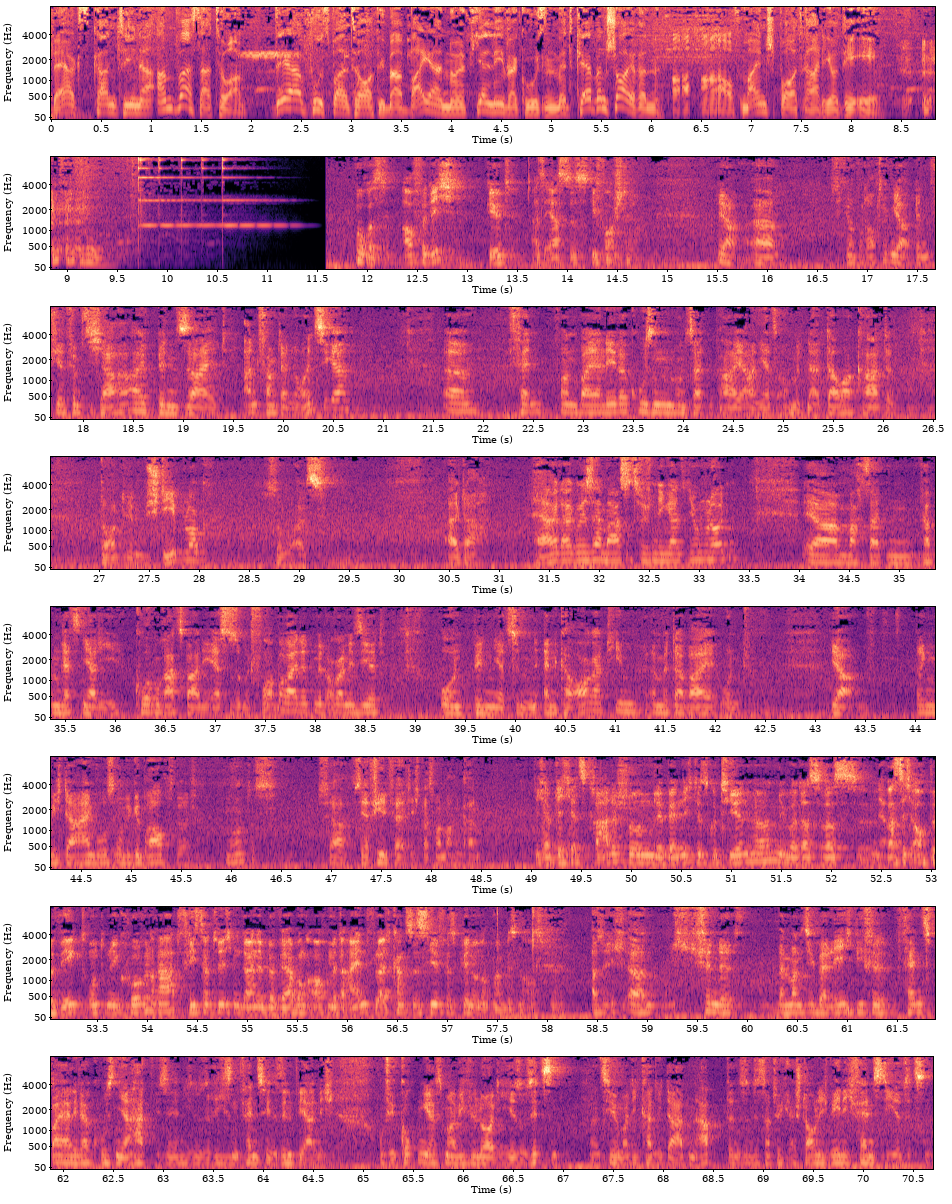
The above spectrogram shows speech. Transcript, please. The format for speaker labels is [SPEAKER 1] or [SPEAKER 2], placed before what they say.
[SPEAKER 1] Werkskantine am Wasserturm. Der Fußballtalk über Bayern 04 Leverkusen mit Kevin Scheuren auf meinsportradio.de.
[SPEAKER 2] Boris, auch für dich gilt als erstes die Vorstellung.
[SPEAKER 3] Ja, äh, ich kann drauf drücken. Ja, bin 54 Jahre alt, bin seit Anfang der 90er äh, Fan von Bayer Leverkusen und seit ein paar Jahren jetzt auch mit einer Dauerkarte dort im Stehblock, so als alter Herr da gewissermaßen zwischen den ganzen jungen Leuten. Er macht seit, habe im letzten Jahr die Kurvenratswahl, die erste so mit vorbereitet, mit organisiert und bin jetzt im NK-Orga-Team äh, mit dabei und ja, bringe mich da ein, wo es irgendwie gebraucht wird. Ne? Das ist ja sehr vielfältig, was man machen kann.
[SPEAKER 2] Ich habe dich jetzt gerade schon lebendig diskutieren hören über das, was, ja. was sich auch bewegt rund um den Kurvenrad. Fließt natürlich in deine Bewerbung auch mit ein. Vielleicht kannst du es hier fürs Plenum noch mal ein bisschen ausführen.
[SPEAKER 3] Also ich, äh, ich finde, wenn man sich überlegt, wie viele Fans Bayer Leverkusen ja hat, wir sind ja nicht so riesen Fanszene, sind wir ja nicht. Und wir gucken jetzt mal, wie viele Leute hier so sitzen. Dann ziehen wir mal die Kandidaten ab, dann sind es natürlich erstaunlich wenig Fans, die hier sitzen.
